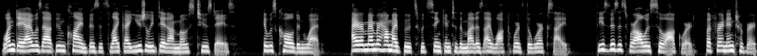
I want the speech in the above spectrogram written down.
One day I was out doing client visits like I usually did on most Tuesdays. It was cold and wet. I remember how my boots would sink into the mud as I walked towards the worksite. These visits were always so awkward, but for an introvert,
